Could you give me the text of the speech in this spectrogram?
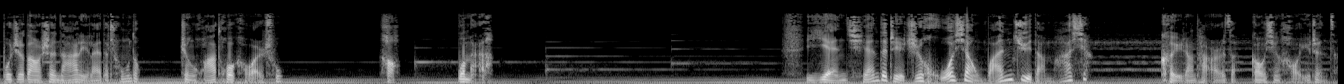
不知道是哪里来的冲动，郑华脱口而出：“好，我买了。”眼前的这只活像玩具的麻夏，可以让他儿子高兴好一阵子。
